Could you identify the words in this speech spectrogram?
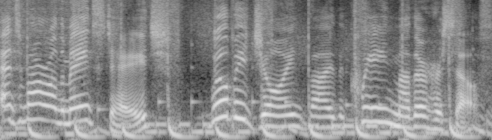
and tomorrow on the main stage, we'll be joined by the Queen Mother herself,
